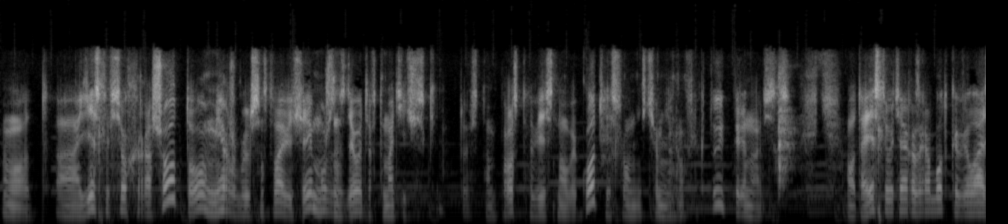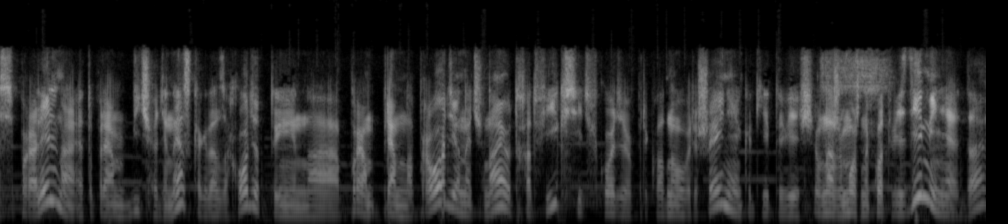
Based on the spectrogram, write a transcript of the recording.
Вот. А если все хорошо, то мерж большинства вещей можно сделать автоматически. То есть там просто весь новый код, если он ни с чем не конфликтует, переносится. Вот. А если у тебя разработка велась параллельно, это прям бич 1С, когда заходят и на, прям, прям на проде начинают хатфиксить в коде прикладного решения какие-то вещи. У нас же можно код везде менять, да?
